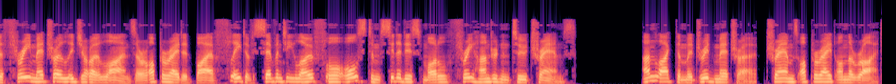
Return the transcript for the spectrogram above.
The three Metro Ligero lines are operated by a fleet of 70 low-floor Alstom Citadis Model 302 trams. Unlike the Madrid Metro, trams operate on the right.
